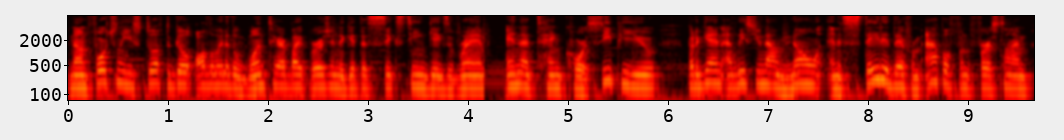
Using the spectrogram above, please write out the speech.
Now, unfortunately, you still have to go all the way to the 1TB version to get the 16 gigs of RAM and that 10 core CPU. But again, at least you now know, and it's stated there from Apple for the first time,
